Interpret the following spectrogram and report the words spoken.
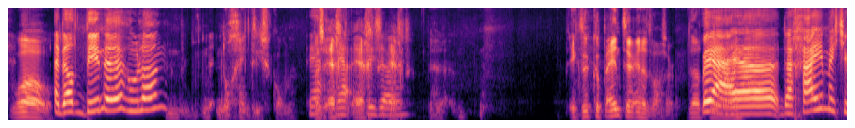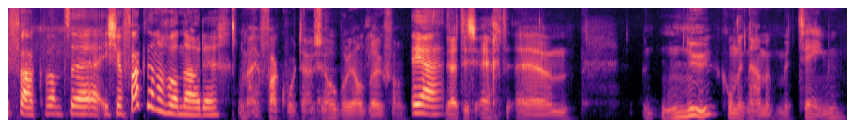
Wow. En dat binnen hoe lang? Nog geen drie seconden. Ja, dat was echt, ja, echt, bizar. echt. Ik druk op enter en het was er. Dat, maar ja, uh, daar ga je met je vak. Want uh, is jouw vak dan nog wel nodig? Mijn vak wordt daar zo briljant leuk van. Ja. Dat is echt... Um, nu kon ik namelijk meteen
